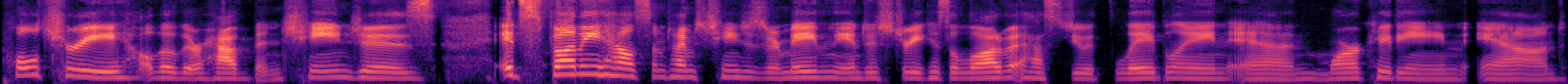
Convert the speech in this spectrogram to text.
poultry. Although there have been changes, it's funny how sometimes changes are made in the industry because a lot of it has to do with labeling and marketing and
